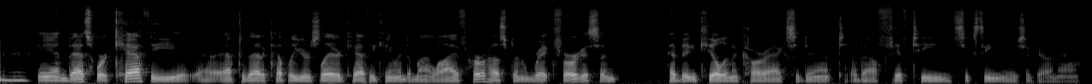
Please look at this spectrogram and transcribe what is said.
Mhm. And that's where Kathy, uh, after that, a couple of years later, Kathy came into my life. Her husband, Rick Ferguson, had been killed in a car accident about 15, 16 years ago now.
